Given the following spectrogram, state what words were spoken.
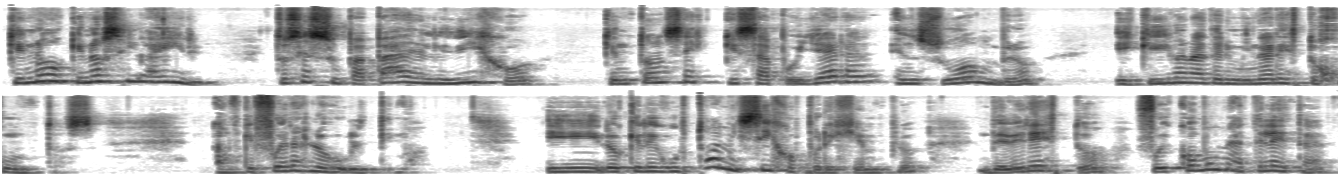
que no, que no se iba a ir. Entonces su papá le dijo que entonces que se apoyara en su hombro y que iban a terminar esto juntos, aunque fueran los últimos. Y lo que le gustó a mis hijos, por ejemplo, de ver esto fue como un atleta,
